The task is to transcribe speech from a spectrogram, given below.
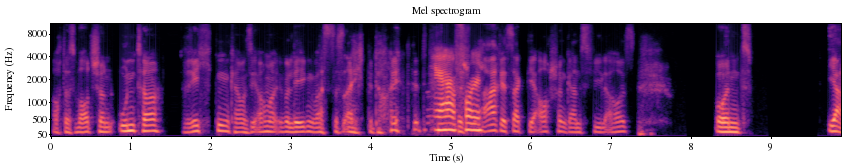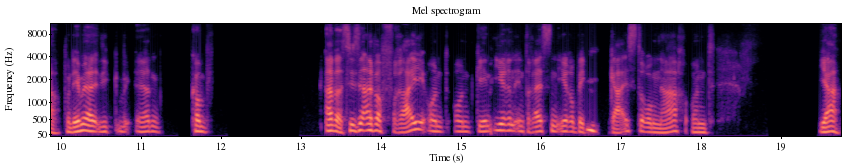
Auch das Wort schon unterrichten kann man sich auch mal überlegen, was das eigentlich bedeutet. Ja, voll. Die Sprache sagt ja auch schon ganz viel aus. Und ja, von dem her, die werden kommt. Aber sie sind einfach frei und, und gehen ihren Interessen, ihrer hm. Begeisterung nach und ja,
